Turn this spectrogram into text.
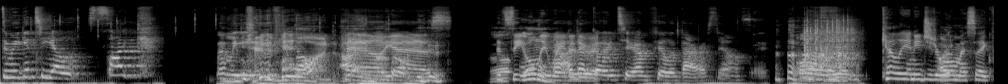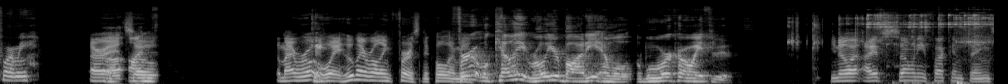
Do we get to yell psych? When you we can if you help? want I am- Hell yes. It's the Uh, only ooh. way to I'm do not it. going to. I'm feel embarrassed now. So Oh, Kelly, I need you to I- roll my psych for me. All right. Uh, so, I'm- am I ro- Okay. wait? Who am I rolling first, Nicole or me? For, well kelly roll your body and we'll we'll work our way through this You know what? I have so many fucking things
